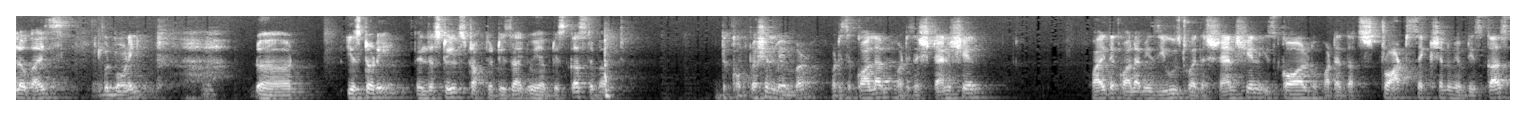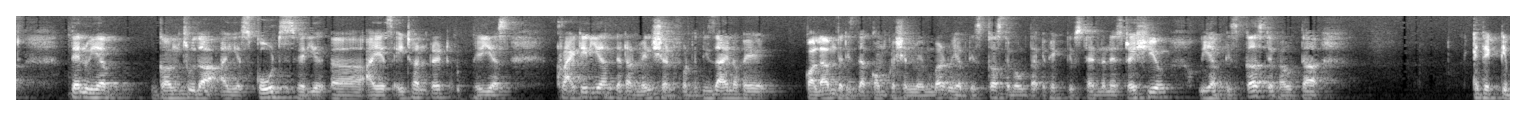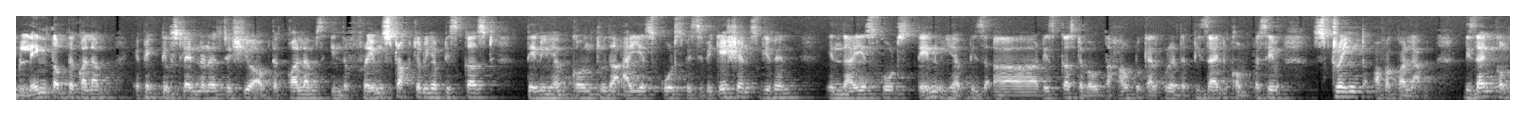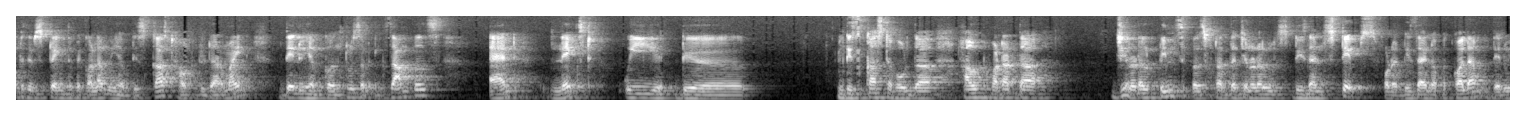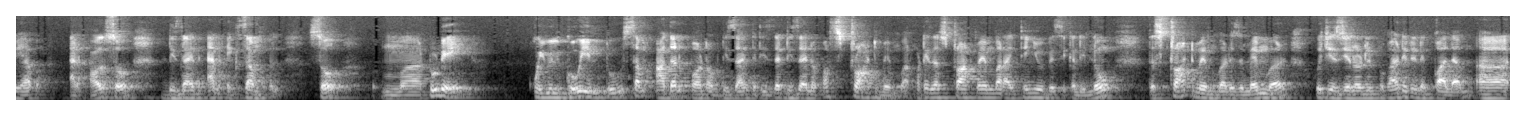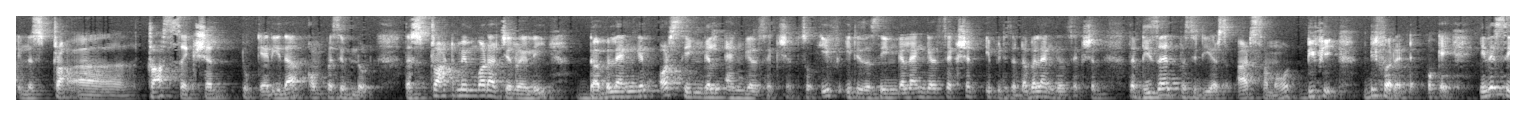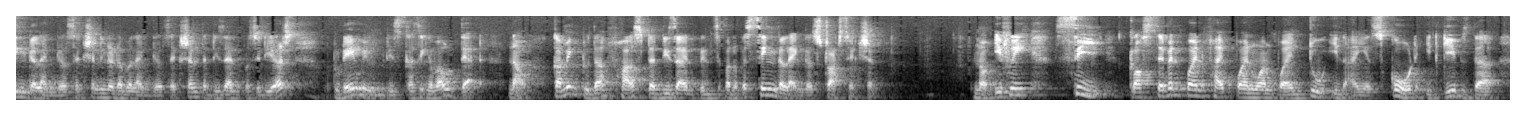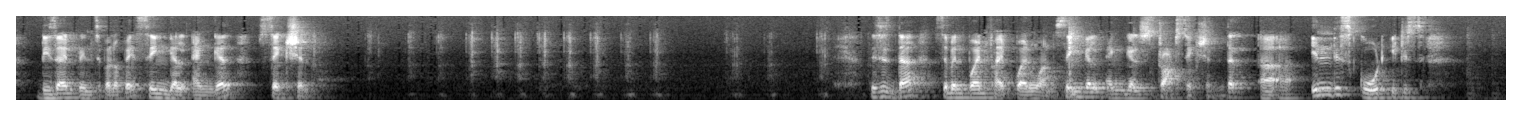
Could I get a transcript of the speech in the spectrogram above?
Hello guys, good morning. Uh, yesterday in the steel structure design we have discussed about the compression member, what is a column, what is a stanchion, why the column is used, why the stanchion is called, what are the strut section we have discussed. Then we have gone through the IS codes, various, uh, IS 800, various criteria that are mentioned for the design of a column that is the compression member. We have discussed about the effective slenderness ratio. We have discussed about the effective length of the column, effective slenderness ratio of the columns in the frame structure we have discussed. Then we have gone through the IS code specifications given in the IS codes. Then we have dis uh, discussed about the how to calculate the design compressive strength of a column. Design compressive strength of a column we have discussed how to determine. Then we have gone through some examples and next we uh, discussed about the how what are the general principles what are the general design steps for a design of a column? Then we have and also design an example. So um, uh, today we will go into some other part of design that is the design of a strut member. What is a strut member? I think you basically know. The strut member is a member which is generally provided in a column uh, in a stru uh, truss section to carry the compressive load. The strut member are generally double angle or single angle section. So if it is a single angle section if it is a double angle section the design procedures are somehow different. Okay. In a single angle section in a double angle section the design procedures today we will be discussing about that now coming to the first design principle of a single angle strut section. Now if we see clause 7.5.1.2 in IS code it gives the design principle of a single angle section. This is the 7.5.1 single angle strut section. That uh, in this code it is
